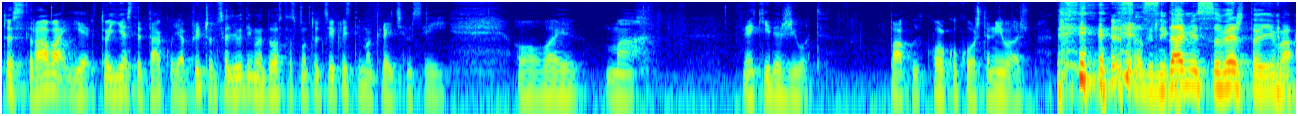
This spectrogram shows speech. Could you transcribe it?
to je strava, jer to jeste tako. Ja pričam sa ljudima, dosta s motociklistima, krećem se i ovaj, ma, neki ide život. Pakuj, koliko košta, nije važno. Daj mi sve što ima,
